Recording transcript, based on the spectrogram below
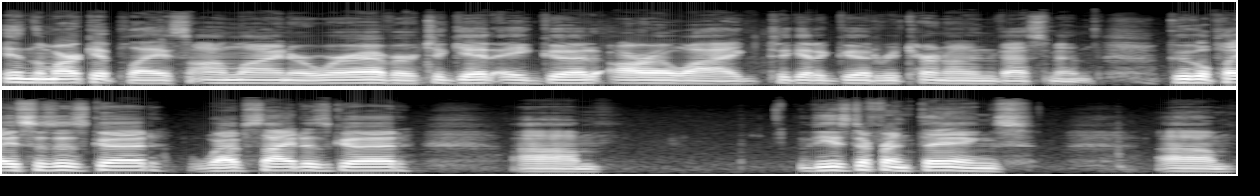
in the marketplace, online or wherever, to get a good ROI, to get a good return on investment? Google Places is good, website is good. Um, these different things, um,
